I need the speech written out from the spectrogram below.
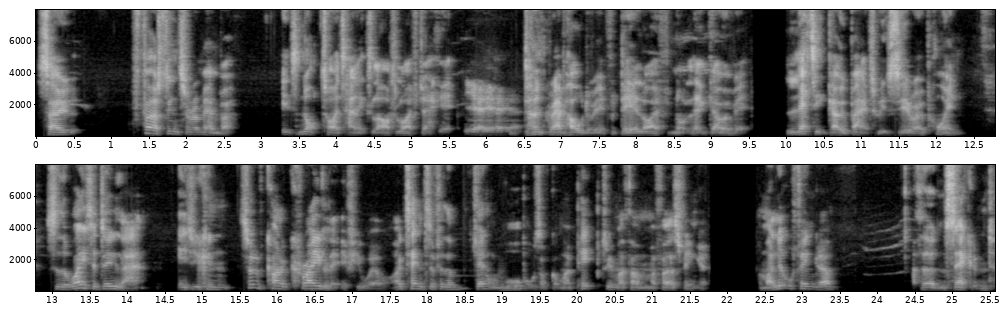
So, first thing to remember, it's not Titanic's last life jacket. Yeah, yeah, yeah. Don't grab hold of it for dear life and not let go of it. Let it go back to its zero point. So the way to do that is you can sort of kind of cradle it, if you will. I tend to, for the gentle warbles, I've got my pick between my thumb and my first finger, and my little finger, third and second,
